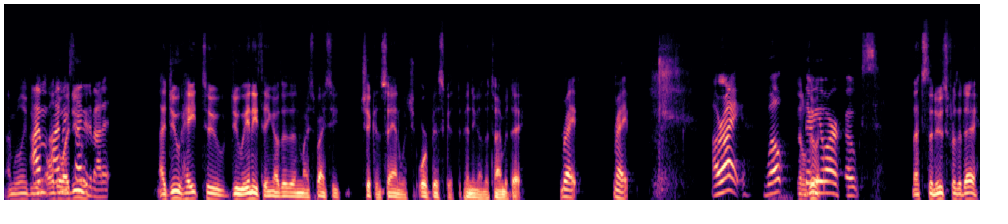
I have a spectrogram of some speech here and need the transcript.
I'm willing to. I'm although I'm I excited do about it. I do hate to do anything other than my spicy chicken sandwich or biscuit, depending on the time of day. Right. Right. All right. Well, That'll there do it. you are, folks. That's the news for the day.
